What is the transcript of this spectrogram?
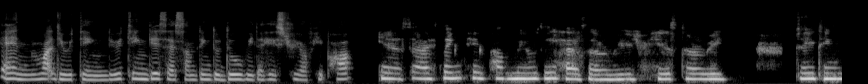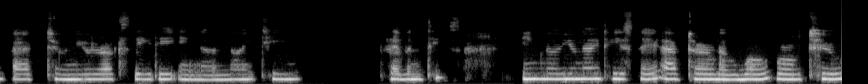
And what do you think? Do you think this has something to do with the history of hip hop? Yes, I think hip hop music has a rich history dating back to New York City in the 1970s. In the United States after the World War II,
